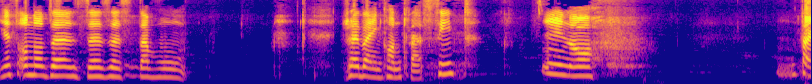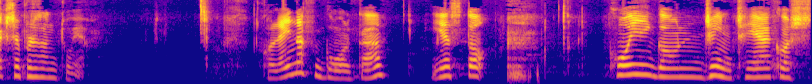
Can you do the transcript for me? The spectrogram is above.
Jest ono ze, ze zestawu Jedi kontra Sith. I no, tak się prezentuje. Kolejna figurka jest to Qui-Gon Jinn, czy jakoś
